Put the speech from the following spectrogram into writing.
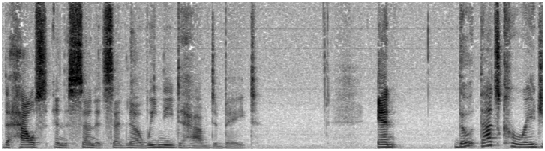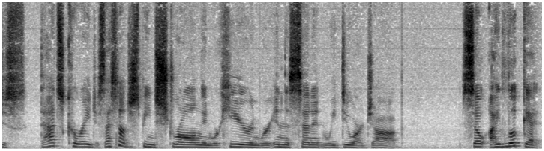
the House and the Senate said, No, we need to have debate. And though that's courageous, that's courageous. That's not just being strong and we're here and we're in the Senate and we do our job. So I look at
